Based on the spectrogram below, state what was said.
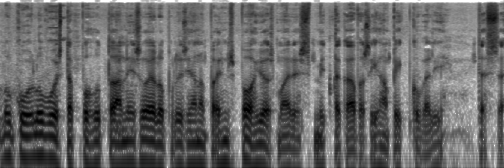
luku, luvuista puhutaan, niin suojelupoliisihan on esimerkiksi Pohjoismaiden mittakaavassa ihan pikkuveli tässä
